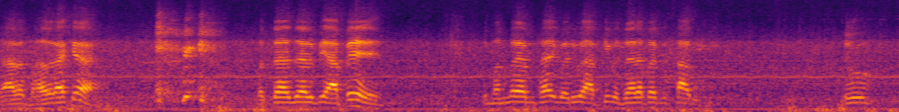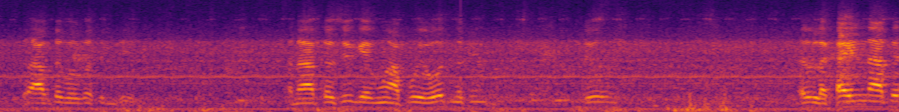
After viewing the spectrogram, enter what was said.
સારા ભાવ રાખ્યા. પચાસ હજાર રૂપિયા આપે. મનમાં એમ થાય બધું આથી વધારે આપે સારું. જો, તો આવતો બહુ પસંદ અને આ શું કે હું આપું એવો જ નથી. જો, અરે લખાઈને ના આપે.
